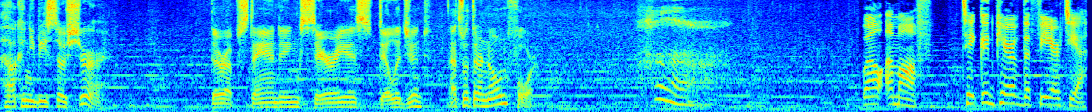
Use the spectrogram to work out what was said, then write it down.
How can you be so sure? They're upstanding, serious, diligent. That's what they're known for. Huh. Well, I'm off. Take good care of the Fiertia.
